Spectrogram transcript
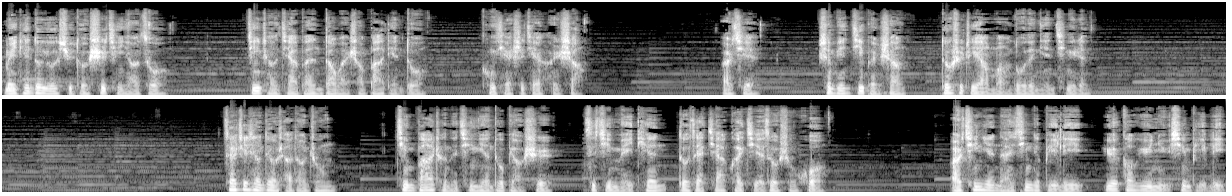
每天都有许多事情要做，经常加班到晚上八点多，空闲时间很少。而且，身边基本上都是这样忙碌的年轻人。在这项调查当中，近八成的青年都表示自己每天都在加快节奏生活，而青年男性的比例约高于女性比例。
